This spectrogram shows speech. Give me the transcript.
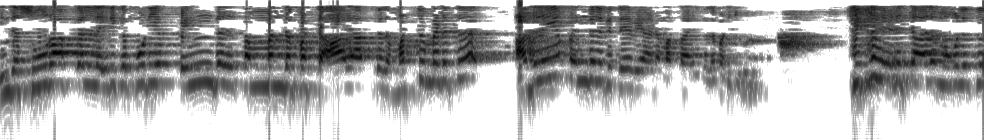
இந்த சூறாக்கள்ல இருக்கக்கூடிய பெண்கள் சம்பந்தப்பட்ட ஆயாக்களை மட்டும் எடுத்து அதுலயும் பெண்களுக்கு தேவையான மசாயல்களை படிச்சு சிக்கல் எடுத்தாலும் உங்களுக்கு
